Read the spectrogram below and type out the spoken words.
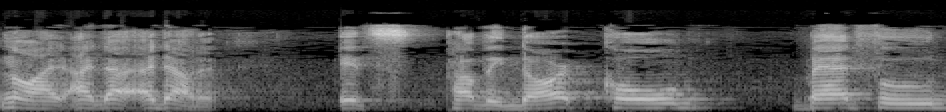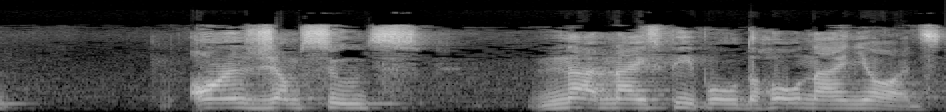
No, I, I, I doubt it. It's probably dark, cold, bad food, orange jumpsuits, not nice people, the whole nine yards.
